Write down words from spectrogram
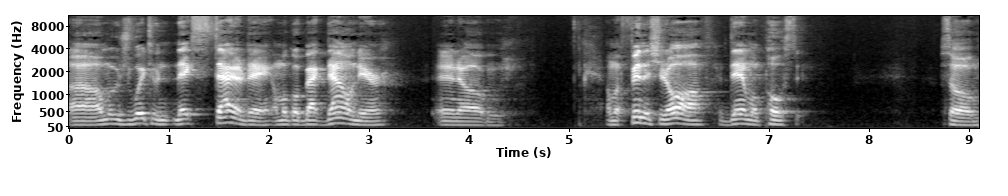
Uh, I'm gonna just wait till next Saturday. I'm gonna go back down there and um, I'm gonna finish it off. Then I'm gonna post it. So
